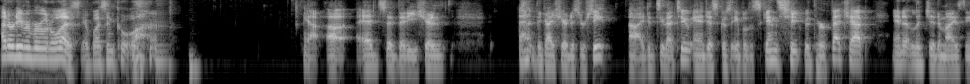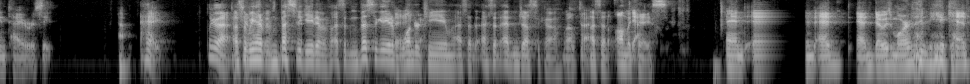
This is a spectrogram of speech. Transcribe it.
I don't even remember what it was. It wasn't cool. yeah, uh, Ed said that he shared. The guy shared his receipt. Uh, I did see that too, and Jessica was able to scan the sheet with her fetch app, and it legitimized the entire receipt. Hey, look at that. I said we have investigative. I said investigative wonder team. I said I said Ed and Jessica. Well done. I said on the Yeah. case. and and and Ed Ed knows more than me again.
